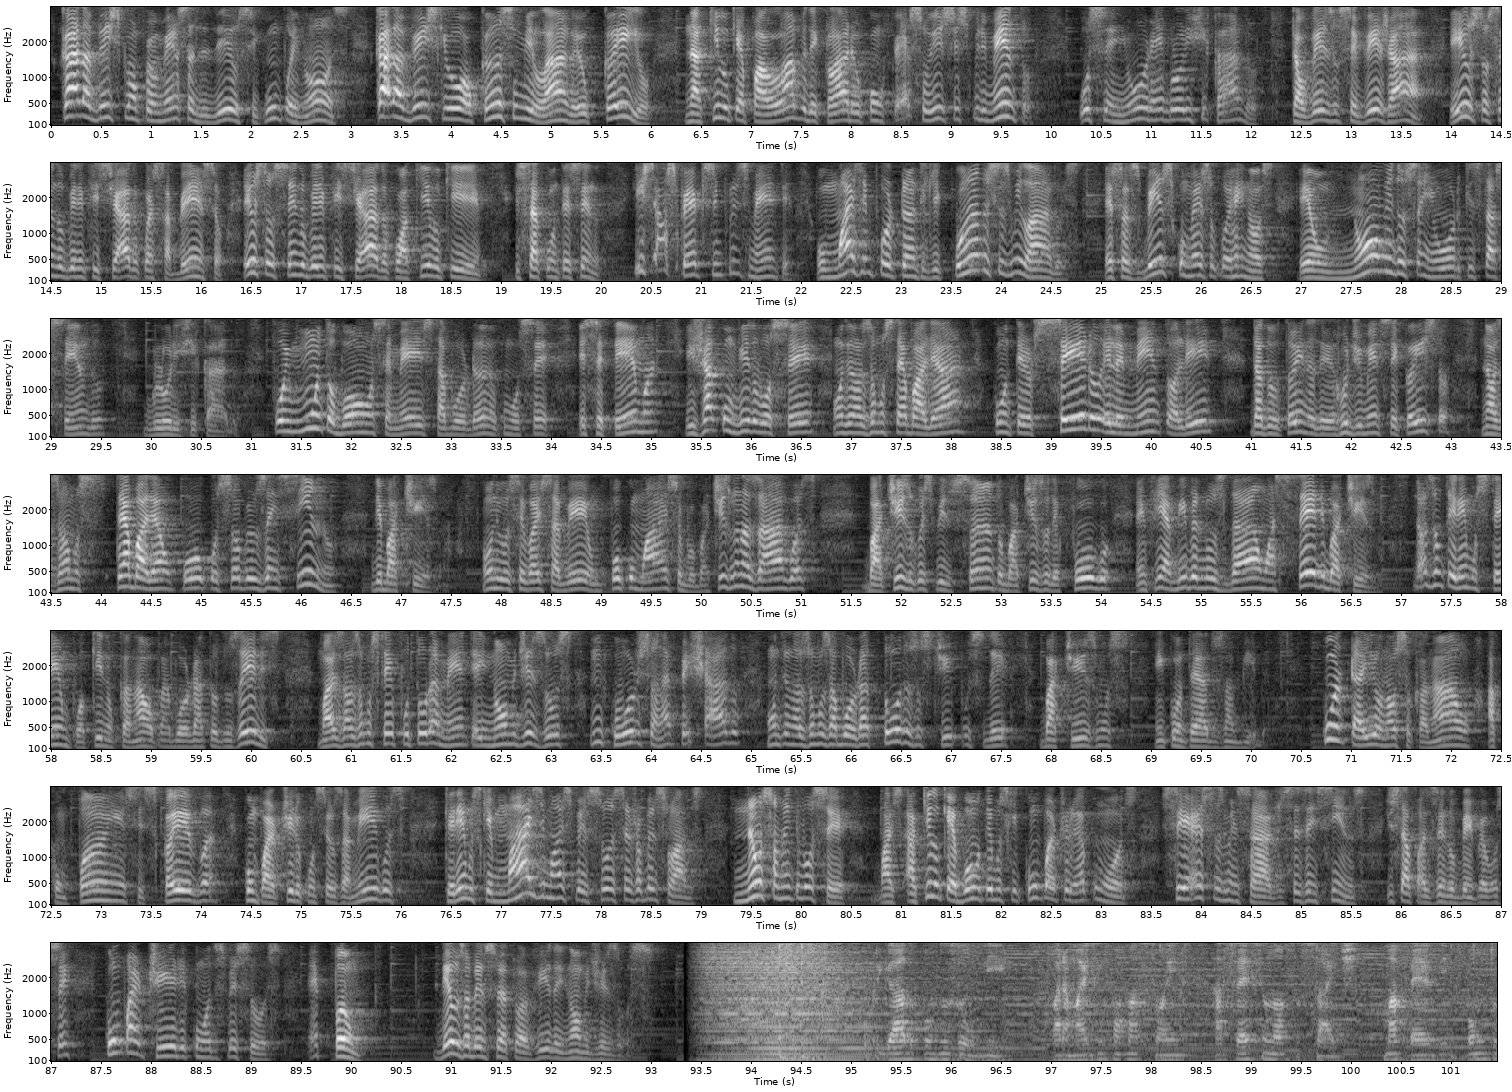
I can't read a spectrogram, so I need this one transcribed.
Cada vez que uma promessa de Deus se cumpre em nós, cada vez que eu alcanço um milagre, eu creio naquilo que a palavra declara, eu confesso isso, experimento, o Senhor é glorificado. Talvez você veja, ah, eu estou sendo beneficiado com essa bênção, eu estou sendo beneficiado com aquilo que está acontecendo. Isso é um aspecto simplesmente. O mais importante é que quando esses milagres, essas bênçãos começam a ocorrer em nós, é o nome do Senhor que está sendo glorificado. Foi muito bom esse mês estar abordando com você esse tema e já convido você, onde nós vamos trabalhar com o terceiro elemento ali da doutrina de rudimentos de Cristo, nós vamos trabalhar um pouco sobre os ensinos de batismo, onde você vai saber um pouco mais sobre o batismo nas águas, batismo com o Espírito Santo, batismo de fogo, enfim, a Bíblia nos dá uma série de batismos. Nós não teremos tempo aqui no canal para abordar todos eles, mas nós vamos ter futuramente, em nome de Jesus, um curso né, fechado, onde nós vamos abordar todos os tipos de batismos encontrados na Bíblia. Curta aí o nosso canal, acompanhe, se inscreva, compartilhe com seus amigos. Queremos que mais e mais pessoas sejam abençoadas. Não somente você, mas aquilo que é bom temos que compartilhar com outros. Se essas mensagens, esses ensinos estão fazendo bem para você, compartilhe com outras pessoas. É pão. Deus abençoe a tua vida em nome de Jesus. Obrigado por nos ouvir. Para mais informações, acesse o nosso site mapev.com.br.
